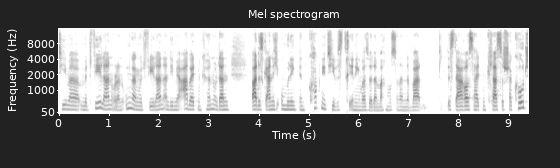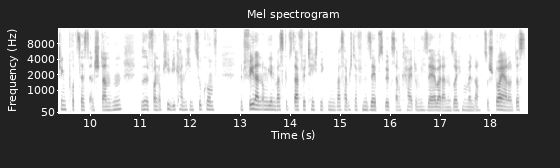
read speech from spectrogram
Thema mit Fehlern oder einen Umgang mit Fehlern, an dem wir arbeiten können. Und dann war das gar nicht unbedingt ein kognitives Training, was wir da machen mussten, sondern da war, ist daraus halt ein klassischer Coaching-Prozess entstanden. Im Sinne von, okay, wie kann ich in Zukunft mit Fehlern umgehen? Was gibt es da für Techniken? Was habe ich da für eine Selbstwirksamkeit, um mich selber dann in solchen Momenten auch zu steuern? Und das,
